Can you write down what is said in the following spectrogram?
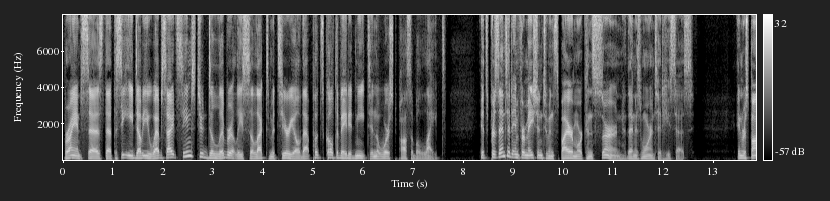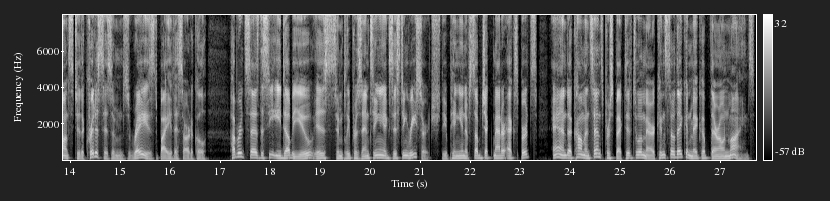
Bryant says that the CEW website seems to deliberately select material that puts cultivated meat in the worst possible light. It's presented information to inspire more concern than is warranted, he says. In response to the criticisms raised by this article, Hubbard says the CEW is simply presenting existing research, the opinion of subject matter experts, and a common sense perspective to Americans so they can make up their own minds.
